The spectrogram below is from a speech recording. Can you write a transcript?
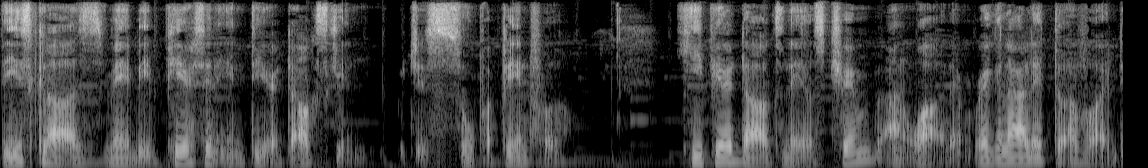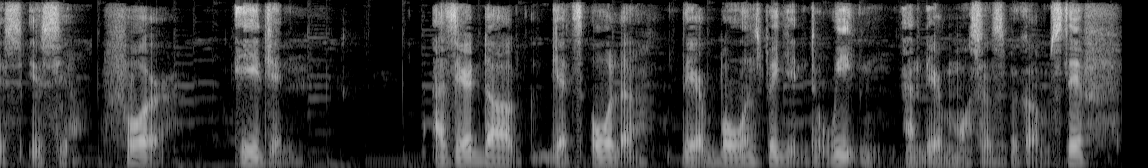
These claws may be piercing into your dog's skin, which is super painful. Keep your dog's nails trimmed and walk them regularly to avoid this issue. 4. Aging. As your dog gets older, their bones begin to weaken and their muscles become stiff.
